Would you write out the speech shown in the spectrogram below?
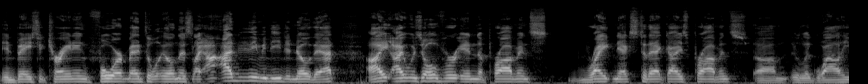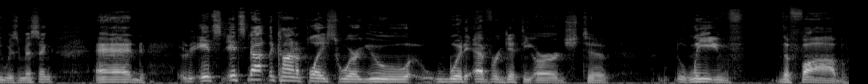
in basic training for mental illness. Like I, I didn't even need to know that. I I was over in the province right next to that guy's province, um, like while he was missing, and it's it's not the kind of place where you would ever get the urge to leave the fob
